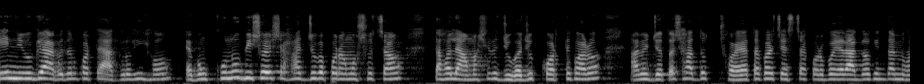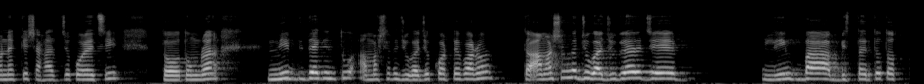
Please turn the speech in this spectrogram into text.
এই নিয়োগে আবেদন করতে আগ্রহী হও এবং কোনো বিষয়ে সাহায্য বা পরামর্শ চাও, তাহলে আমার সাথে যোগাযোগ করতে পারো। আমি যত সাহায্য সহায়তা করার চেষ্টা করব। এর আগেও কিন্তু আমি অনেককে সাহায্য করেছি। তো তোমরা নির্দ্বিধায় কিন্তু আমার সাথে যোগাযোগ করতে পারো। তো আমার সঙ্গে যোগাযোগের যে লিঙ্ক বা বিস্তারিত তথ্য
